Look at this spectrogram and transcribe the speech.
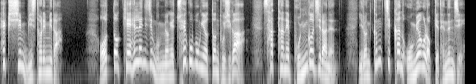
핵심 미스터리입니다. 어떻게 헬레니즘 문명의 최고봉이었던 도시가 사탄의 본거지라는 이런 끔찍한 오명을 얻게 됐는지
